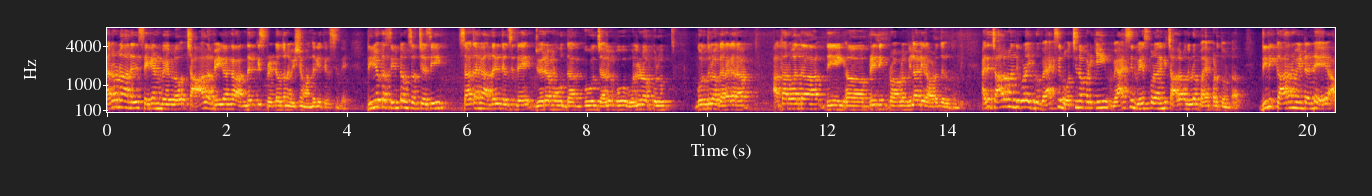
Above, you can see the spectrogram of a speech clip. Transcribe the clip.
కరోనా అనేది సెకండ్ వేవ్లో చాలా వేగంగా అందరికీ స్ప్రెడ్ అవుతున్న విషయం అందరికీ తెలిసిందే. దీని యొక్క సిమ్టమ్స్ వచ్చేసి సహజంగా అందరికీ తెలిసిందే. జ్వరము దగ్గు జలుబు ఒళ్ళు నొప్పులు గొంతులో గరగర ఆ తర్వాత ది బ్రీతింగ్ ప్రాబ్లం ఇలాంటివి రావడం జరుగుతుంది. అయితే చాలా మంది కూడా ఇప్పుడు వ్యాక్సిన్ వచ్చినప్పటికీ వ్యాక్సిన్ వేసుకోవడానికి చాలా మంది కూడా భయపడుతూ ఉంటారు. దీనికి కారణం ఏంటంటే ఆ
